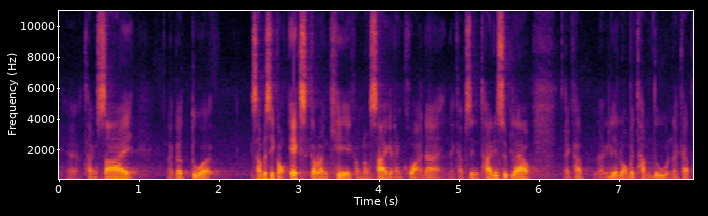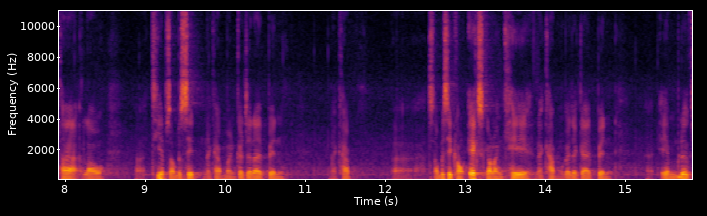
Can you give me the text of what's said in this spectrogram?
ๆ ทางซ้าย แล้วก็ตัว สัมสิทธิ์ของ x กำลัง k ของทางซ้ายกับทางขวาได้นะครับซึ่งท้ายที่สุดแล้วนะครับนักเรียนลองไปทำดูนะครับถ้าเราเทียบสัมสิทธิ์นะครับมันก็จะได้เป็นนะครับสัมสิทธิ์ของ x กำลัง k นะครับมันก็จะกลายเป็น m เลือก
